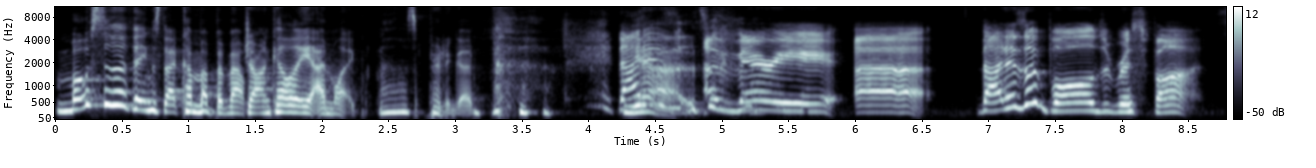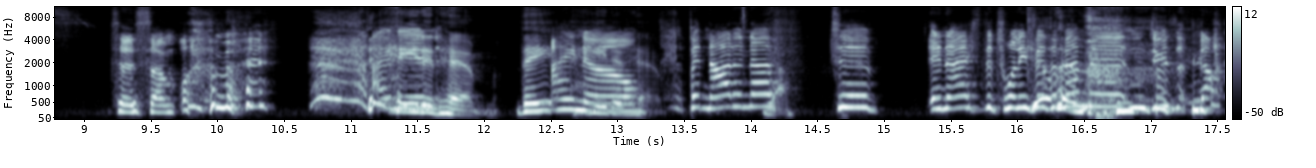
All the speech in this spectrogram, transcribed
Most of the things that come up about John Kelly, I'm like, "Oh, that's pretty good. That is a very uh that is a bold response to someone. They I hated mean, him. They I know, hated him. but not enough to enact the 25th Kill him. Amendment and do some, no.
